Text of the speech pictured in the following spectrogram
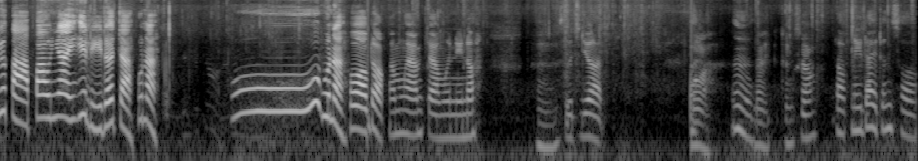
อยู่ตาเป้าใหญ่อีหลีเด้อจ้ะพุ่นน่ะโอ้พุ่นน่ะพอดอกงามๆจ้ะมื้อนี้เนาะเออสุดยอดโอ้อืมได้ทั้งสอง ดอกนี้ได้ทั้งสอง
